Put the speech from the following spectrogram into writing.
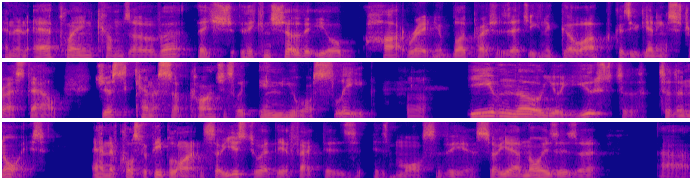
and an airplane comes over, they, sh- they can show that your heart rate and your blood pressure is actually going to go up because you're getting stressed out just kind of subconsciously in your sleep, Hmm. even though you're used to, to the noise. And of course, for people who aren't so used to it, the effect is is more severe. So yeah, noise is a uh,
